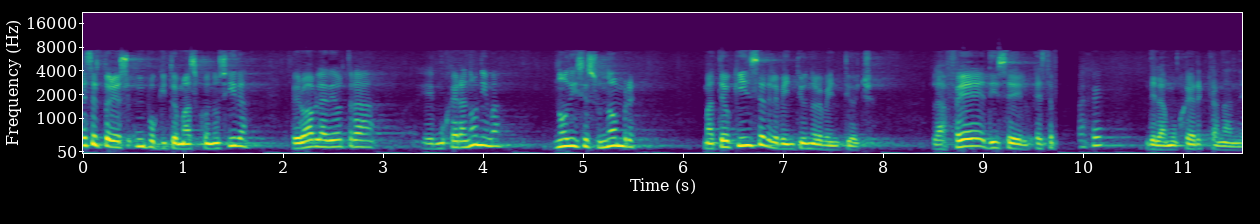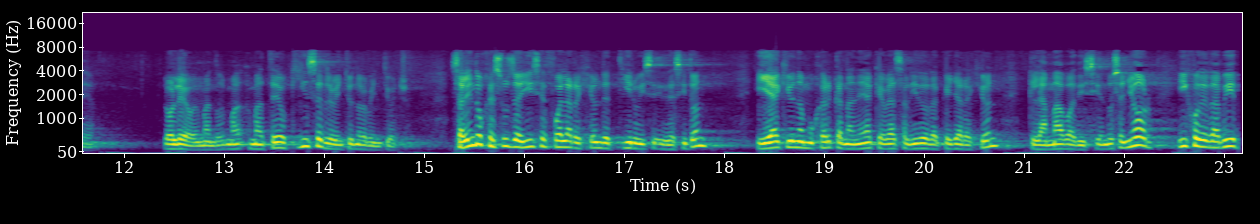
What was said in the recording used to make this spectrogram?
Esta historia es un poquito más conocida, pero habla de otra eh, mujer anónima. No dice su nombre. Mateo 15 del 21 al 28. La fe, dice este pasaje, de la mujer cananea. Lo leo, hermanos, Mateo 15, del 21 al 28. Saliendo Jesús de allí se fue a la región de Tiro y de Sidón, Y aquí una mujer cananea que había salido de aquella región clamaba diciendo, Señor, hijo de David,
